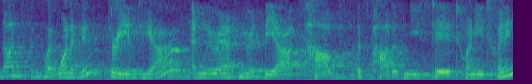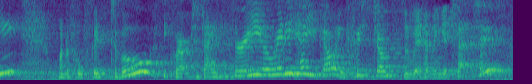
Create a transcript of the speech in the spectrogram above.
97.1 FM, 3MDR, and we're out here at the Arts Hub as part of Newstead 2020. Wonderful festival. I think we're up to day three already. How are you going? Chris Johnston, we're having a chat to.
